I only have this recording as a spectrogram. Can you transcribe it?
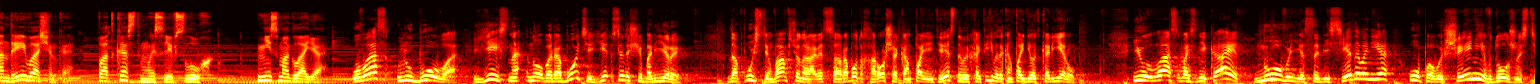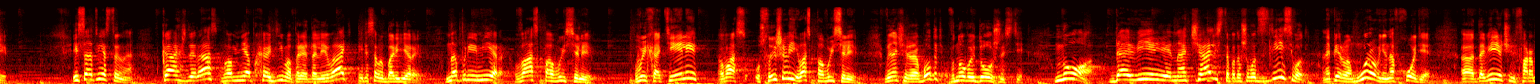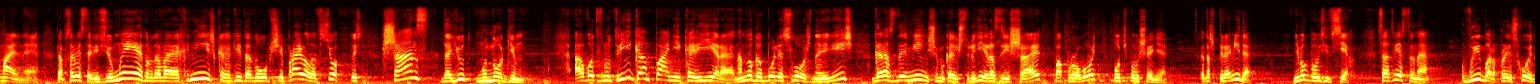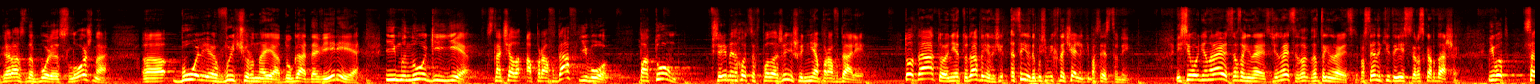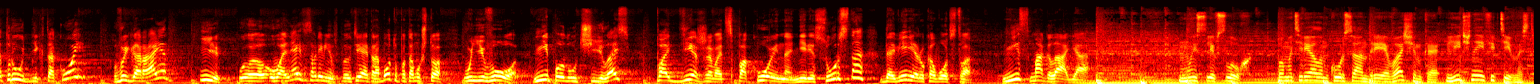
Андрей Ващенко. Подкаст «Мысли вслух». Не смогла я. У вас, у любого, есть на новой работе следующие барьеры. Допустим, вам все нравится, работа хорошая, компания интересная, вы хотите в этой компании делать карьеру. И у вас возникает новые собеседования о повышении в должности. И, соответственно, каждый раз вам необходимо преодолевать эти самые барьеры. Например, вас повысили. Вы хотели, вас услышали и вас повысили. Вы начали работать в новой должности. Но доверие начальства, потому что вот здесь вот, на первом уровне, на входе, э, доверие очень формальное. Там, соответственно, резюме, трудовая книжка, какие-то ну, общие правила, все. То есть шанс дают многим. А вот внутри компании карьера намного более сложная вещь, гораздо меньшему количеству людей разрешают попробовать получить повышение. Это же пирамида. Не могут повысить всех. Соответственно, выбор происходит гораздо более сложно, э, более вычурная дуга доверия, и многие, сначала оправдав его, потом все время находятся в положении, что не оправдали. То да, то нет, туда, то нет. Оценивают, допустим, их начальник непосредственный. И сегодня нравится, завтра не нравится, сегодня нравится, завтра не нравится. Постоянно какие-то есть раскардаши. И вот сотрудник такой выгорает и э, увольняется со временем, теряет работу, потому что у него не получилось поддерживать спокойно, нересурсно доверие руководства. Не смогла я. Мысли вслух. По материалам курса Андрея Ващенко «Личная эффективность».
